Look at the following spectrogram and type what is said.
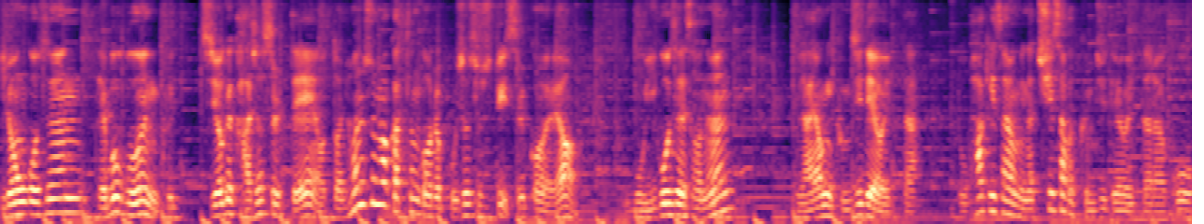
이런 곳은 대부분 그 지역에 가셨을 때 어떤 현수막 같은 거를 보셨을 수도 있을 거예요. 뭐 이곳에서는 야영이 금지되어 있다. 또 화기 사용이나 취사가 금지되어 있다라고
